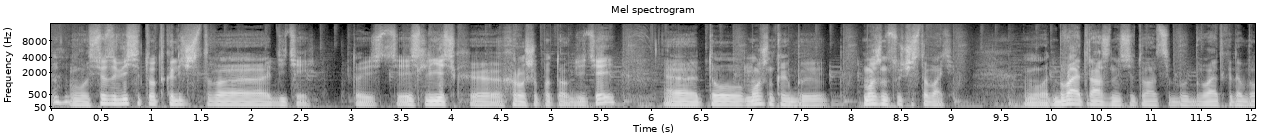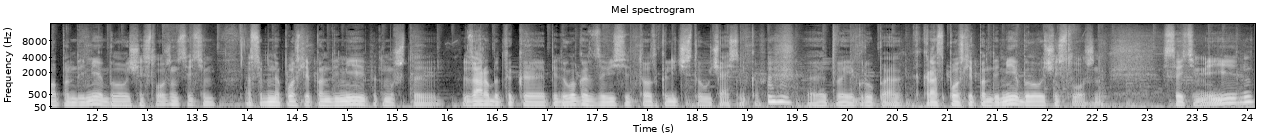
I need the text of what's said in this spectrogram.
Вот, все зависит от количества детей. То есть, если есть э, хороший поток детей, э, то можно как бы, можно существовать. Вот. Бывают разные ситуации. Бывает, когда была пандемия, было очень сложно с этим, особенно после пандемии, потому что заработок э, педагога зависит от количества участников э, твоей группы. А как раз после пандемии было очень сложно с этим. И ну,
